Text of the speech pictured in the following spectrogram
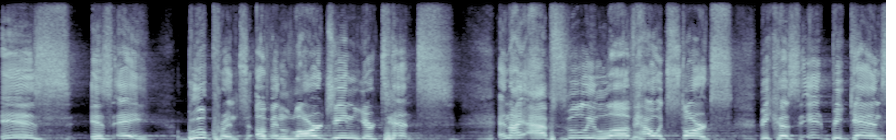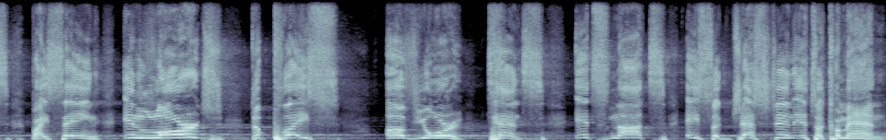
is, is a blueprint of enlarging your tents. And I absolutely love how it starts because it begins by saying, enlarge the place of your tents. It's not a suggestion, it's a command.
